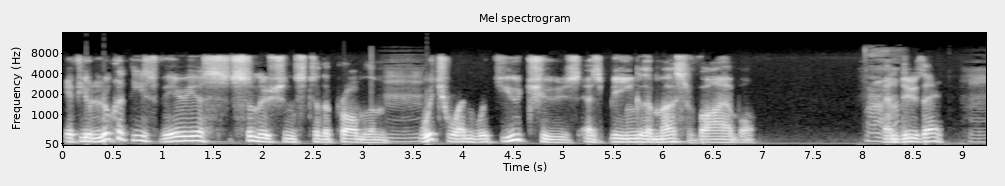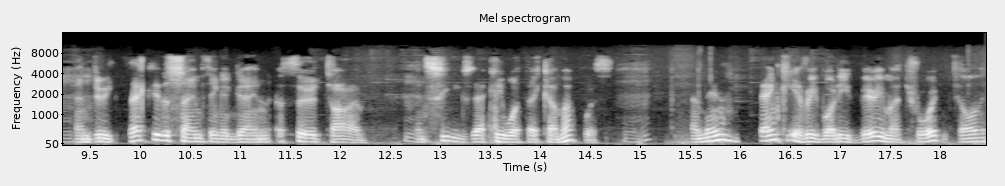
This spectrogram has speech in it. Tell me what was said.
if you look at these various solutions to the problem, mm-hmm. which one would you choose as being the most viable? Uh-huh. And do that, mm-hmm. and do exactly the same thing again a third time. mm-hmm. and see exactly what they come up with. Mm-hmm. And then thank everybody very much for it and tell,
